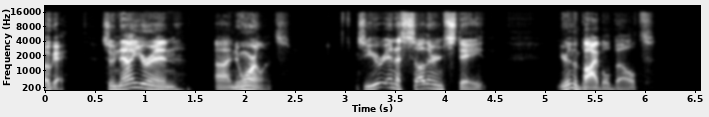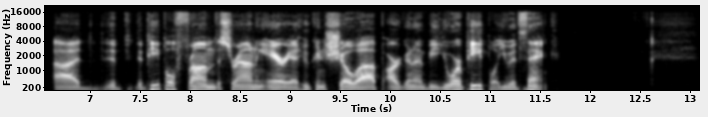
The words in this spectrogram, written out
okay, so now you're in uh, New Orleans. So you're in a southern state. You're in the Bible Belt. Uh, the the people from the surrounding area who can show up are going to be your people. You would think.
